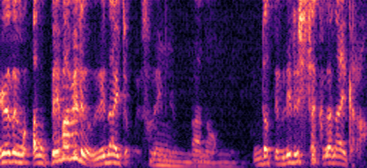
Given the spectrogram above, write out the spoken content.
いや、でも、あの、ペーパービューとか売れないと思うよ、その意味でうんあの、だって売れる施策がないから。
